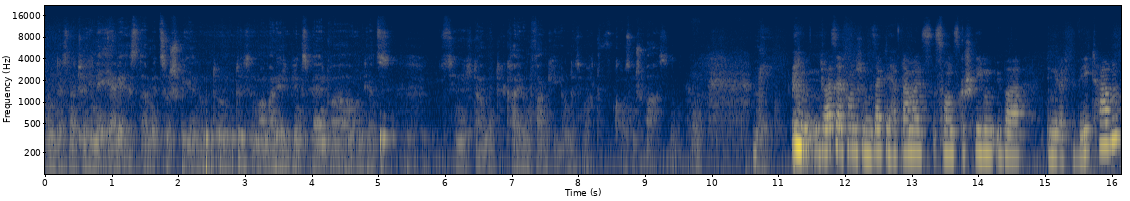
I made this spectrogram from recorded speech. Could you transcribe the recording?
Und es natürlich eine Ehre ist, damit zu spielen und, und das immer meine Lieblingsband war. Und jetzt singe ich da mit Kai und Funky und das macht großen Spaß. Ja. Du hast ja vorhin schon gesagt, ihr habt damals Songs geschrieben über Dinge, euch bewegt haben.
